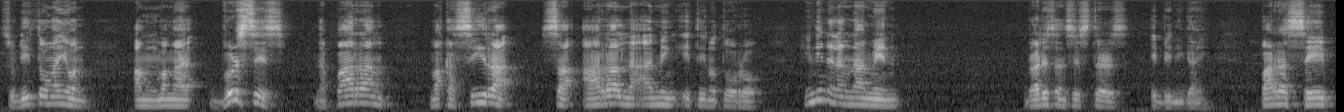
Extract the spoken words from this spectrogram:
So dito ngayon, ang mga verses na parang makasira sa aral na aming itinuturo, hindi na lang namin, brothers and sisters, ibinigay. Para safe,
